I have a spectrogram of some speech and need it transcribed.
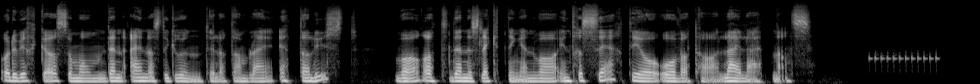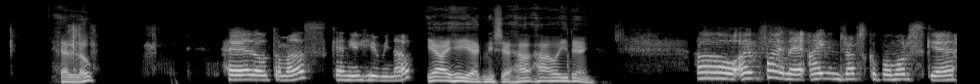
Og det virker som om den eneste grunnen til at han ble etterlyst, var at denne slektningen var interessert i å overta leiligheten hans. Hello. Hello, Thomas. Can you hear me now? Yeah, I hear you, Agnisha. How, how are you doing? Oh, I'm fine. I'm in Dravsko-Pomorske.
